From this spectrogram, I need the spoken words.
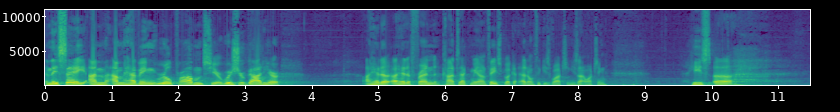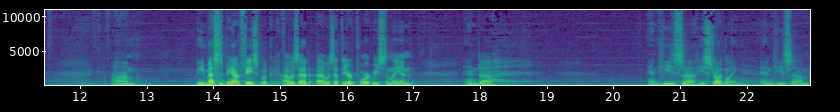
and they say, I'm, I'm having real problems here. Where's your God here? I had, a, I had a friend contact me on Facebook. I don't think he's watching. He's not watching. He's, uh, um, he messaged me on Facebook. I was at, I was at the airport recently, and, and, uh, and he's, uh, he's struggling. And he's, um,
